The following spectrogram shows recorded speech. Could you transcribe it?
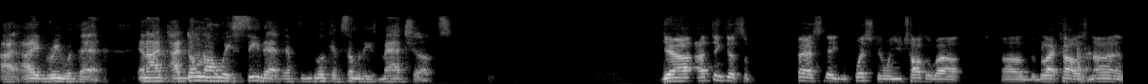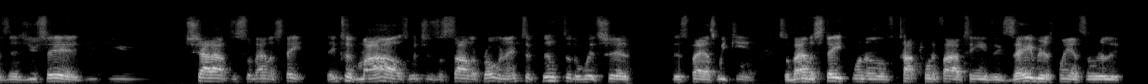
I, I agree with that. And I, I don't always see that if you look at some of these matchups. Yeah, I think that's a fascinating question when you talk about uh, the Black College Nines. As you said, you, you shout out to Savannah State. They took Miles, which is a solid program. They took them to the woodshed this past weekend. Savannah State, one of those top 25 teams. Xavier is playing some really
